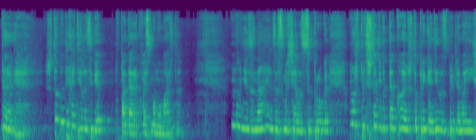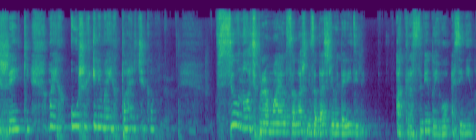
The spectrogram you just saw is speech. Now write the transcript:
Дорогая, что бы ты хотела себе в подарок 8 марта? Ну, не знаю, засмущалась супруга. Может быть, что-нибудь такое, что пригодилось бы для моей шейки, моих ушек или моих пальчиков. Всю ночь промаялся наш незадачливый даритель, а к рассвету его осенило.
